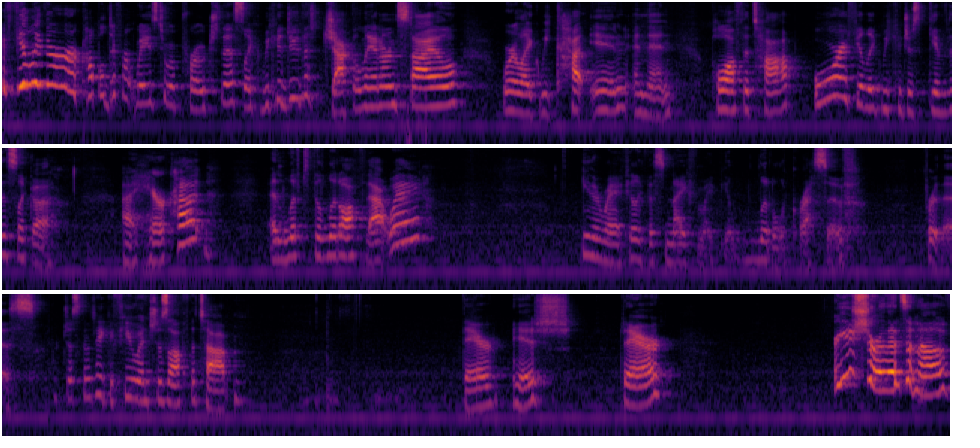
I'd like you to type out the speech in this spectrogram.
I feel like there are a couple different ways to approach this. Like we could do this jack-o'-lantern style where like we cut in and then pull off the top. Or I feel like we could just give this like a, a haircut and lift the lid off that way. Either way, I feel like this knife might be a little aggressive for this. We're just gonna take a few inches off the top. There-ish, there. Are you sure that's enough?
